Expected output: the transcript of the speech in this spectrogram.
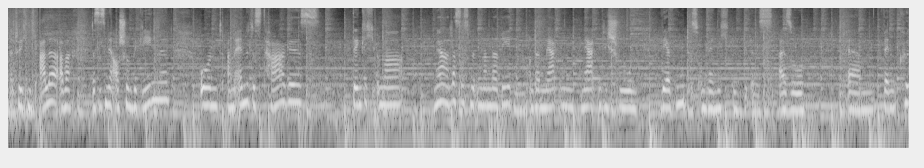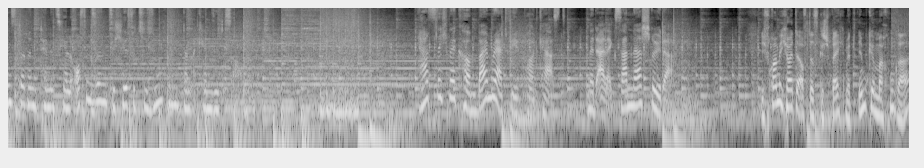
natürlich nicht alle, aber das ist mir auch schon begegnet. Und am Ende des Tages denke ich immer, ja, lass uns miteinander reden. Und dann merken, merken die schon, wer gut ist und wer nicht gut ist. Also ähm, wenn Künstlerinnen tendenziell offen sind, sich Hilfe zu suchen, dann erkennen sie das auch. Herzlich willkommen beim Redfield Podcast mit Alexander Schröder. Ich freue mich heute auf das Gespräch mit Imke Machura.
